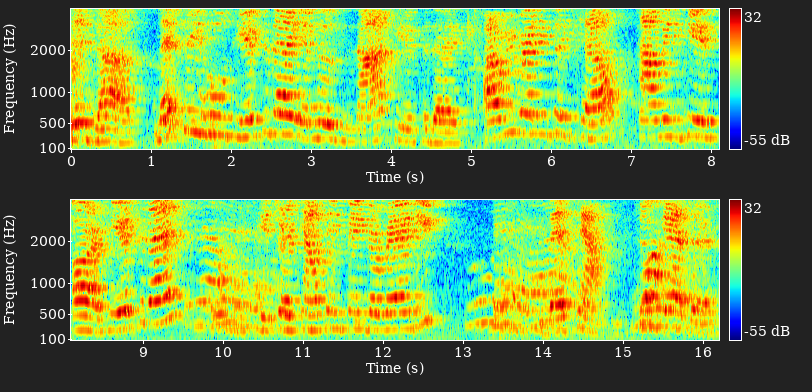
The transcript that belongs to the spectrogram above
Good job. Let's see who's here today and who's not here today. Are we ready to count how many kids are here today? Yeah. Get your counting finger ready. Yeah. Let's count together.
